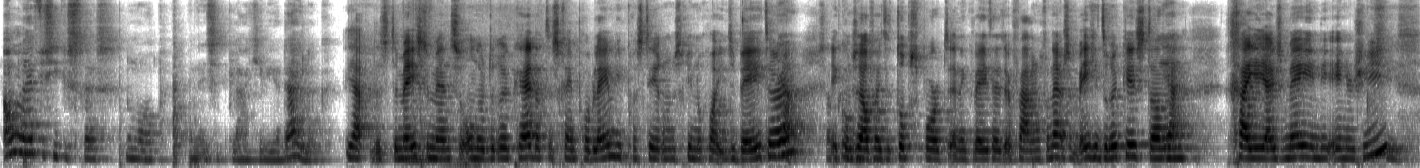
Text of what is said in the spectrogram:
allerlei fysieke stress, noem maar op. En dan is het plaatje weer duidelijk. Ja, dus de meeste mensen onder druk, hè, dat is geen probleem. Die presteren misschien nog wel iets beter. Ja, ik kom zelf uit de topsport en ik weet uit ervaring van, nou, als het een beetje druk is, dan Ja. Ga je juist mee in die energie. Precies.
